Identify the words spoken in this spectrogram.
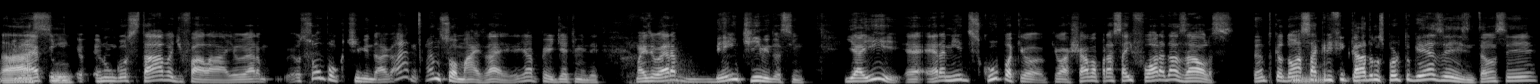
Ah, na época sim. eu, eu não gostava de falar. Eu era, eu sou um pouco tímido. Ah, eu não sou mais, vai. Já perdi a timidez. Mas eu era bem tímido assim. E aí é, era a minha desculpa que eu, que eu achava para sair fora das aulas. Tanto que eu dou uma Hum. sacrificada nos português às vezes. Então você,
